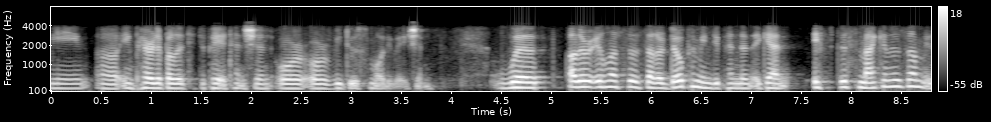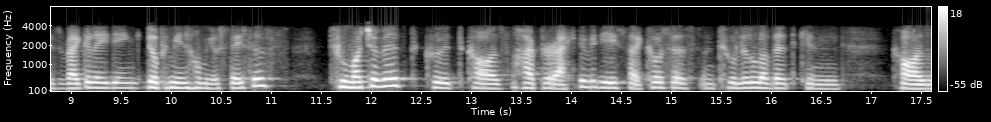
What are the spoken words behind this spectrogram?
mean uh, impaired ability to pay attention or, or reduce motivation. With other illnesses that are dopamine dependent, again, if this mechanism is regulating dopamine homeostasis, too much of it could cause hyperactivity, psychosis, and too little of it can cause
